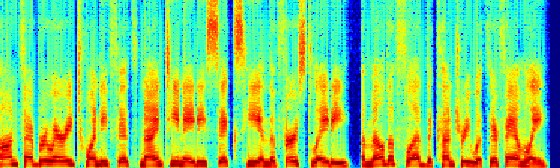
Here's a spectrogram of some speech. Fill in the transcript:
On February 25, 1986 he and the First Lady, Imelda fled the country with their family.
